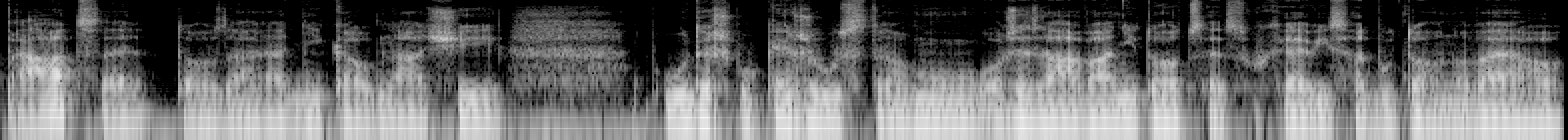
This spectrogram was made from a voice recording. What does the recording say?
práce toho zahradníka obnáší údržbu keřů, stromů, ořezávání toho, co je suché, výsadbu toho nového.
